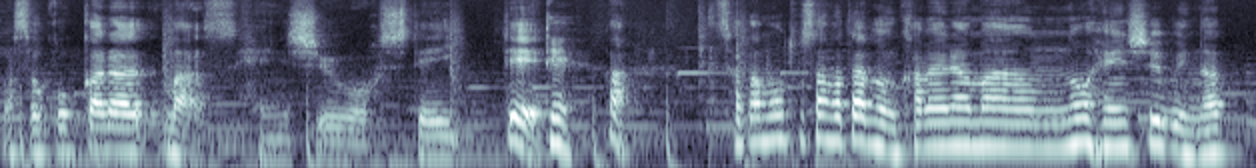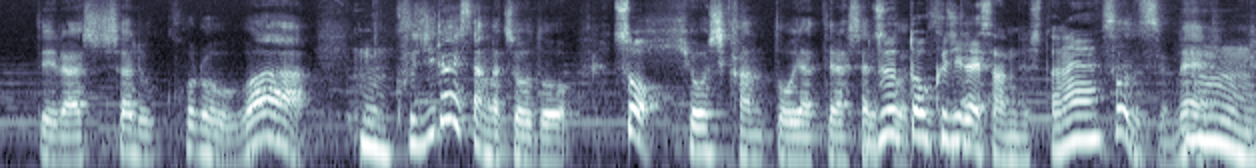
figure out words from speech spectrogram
まあそこから、まあ、編集をしていってでまあ、坂本さんが多分カメラマンの編集部になってらっしゃる頃は、うん。クジライさんがちょうどそ表紙関東をやってらっしゃうるずっとクジライんさんでしたね。そうですよね、うん。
